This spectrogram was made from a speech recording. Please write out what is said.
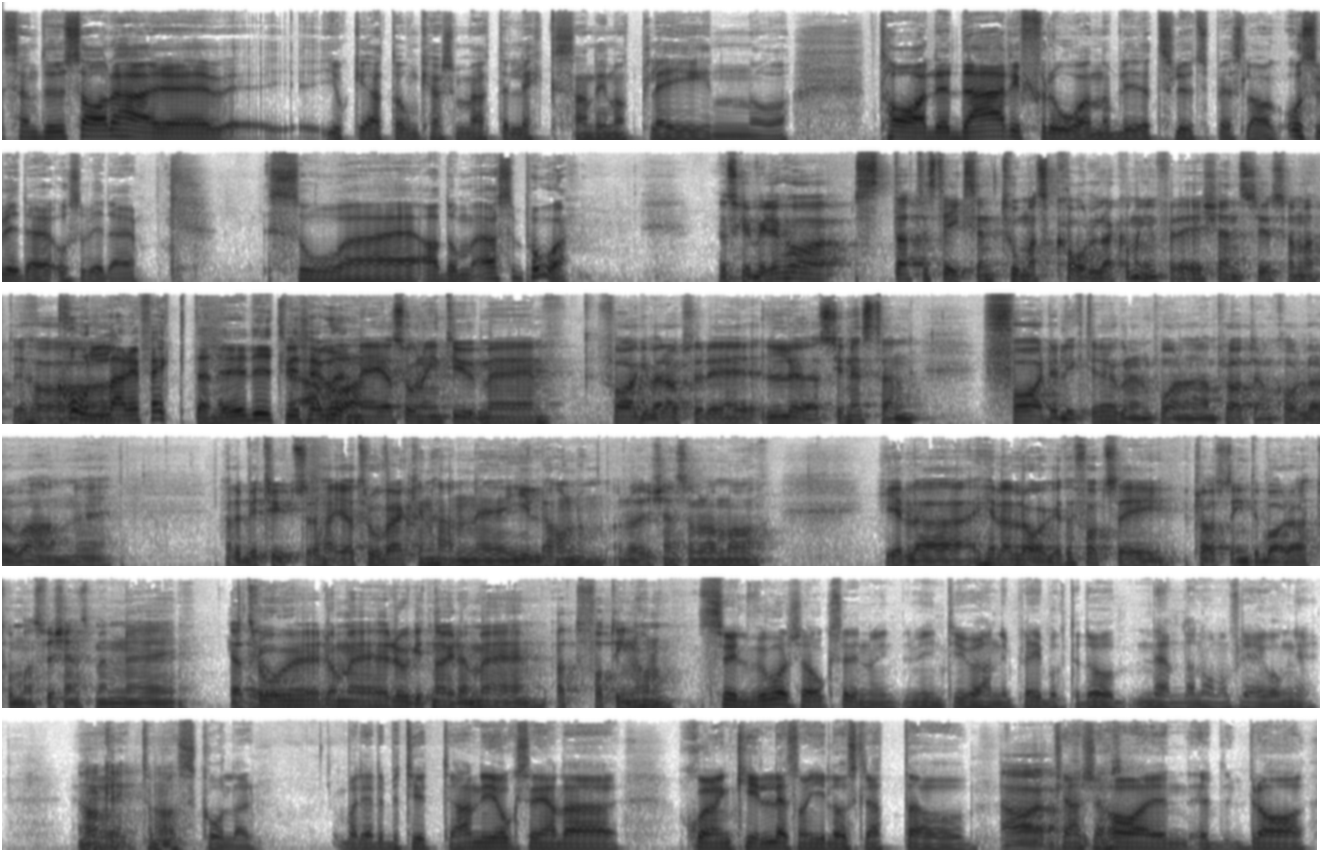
sen du sa det här eh, Jocke, att de kanske möter Leksand i något play-in och tar det därifrån och blir ett slutspelslag och så vidare och så vidare. Så eh, ja, de öser på. Jag skulle vilja ha statistik sen Thomas Kollar kom in, för det känns ju som att det har... Kollar-effekten, är det dit vi ska ja, gå? Men, eh, jag såg en intervju med Fagervall också. Det löser ju nästan faderligt i ögonen på honom när han pratar om Kollar och vad han eh, hade betytt. Så jag tror verkligen han eh, gillar honom. Och det känns som att de har, hela, hela laget har fått sig, klart inte bara Thomas förtjänst, men eh, jag tror de är ruggigt nöjda med att fått in honom. Sylvegård sa också det när vi intervjuade han i Playbook. Där, då nämnde han honom flera gånger. Ja. Eh, Thomas kollar. Vad det hade betytt. Han är ju också en jävla skön kille som gillar att skratta och Ja, ja, kanske har en, ett bra...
